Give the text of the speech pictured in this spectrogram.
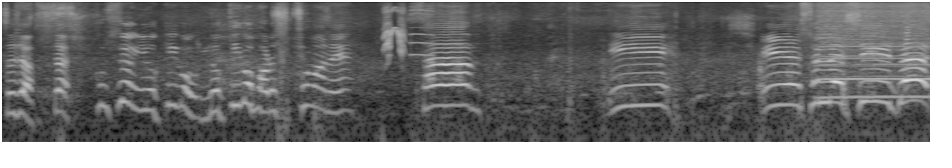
자, 자, 자, 쿱스 형 이거 끼고 이거 끼고 바로 10초 만에 3, 2, 1 슬래 시작.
